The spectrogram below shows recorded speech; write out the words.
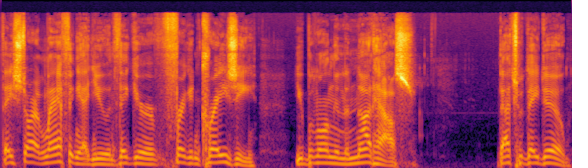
they start laughing at you and think you're friggin' crazy. You belong in the nut house. That's what they do.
